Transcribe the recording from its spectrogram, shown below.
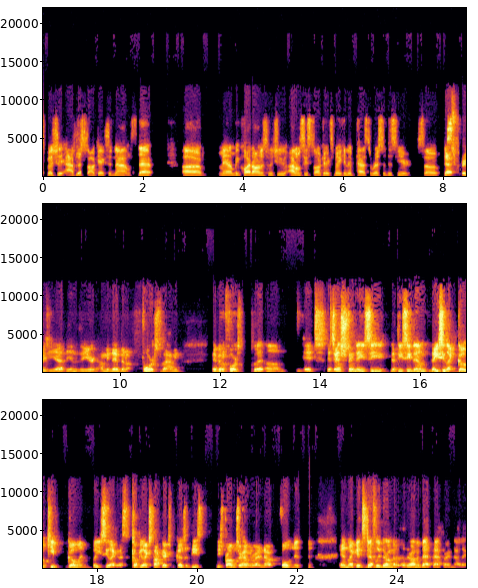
especially after Yeah. StockX announced that. Uh, man, I'll be quite honest with you. I don't see StockX making it past the rest of this year. So That's crazy. Yeah, at the end of the year. I mean, they've been a force, but I mean, they've been a force. But um, it's it's interesting that you see that you see them that you see like Goat keep going, but you see like a company like StockX because of these these problems they're having right now folding it, and like it's definitely they're on a they're on a bad path right now. That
